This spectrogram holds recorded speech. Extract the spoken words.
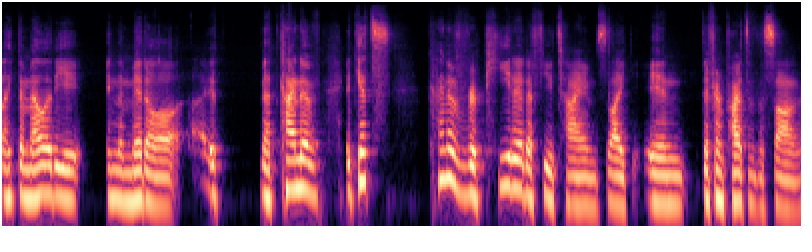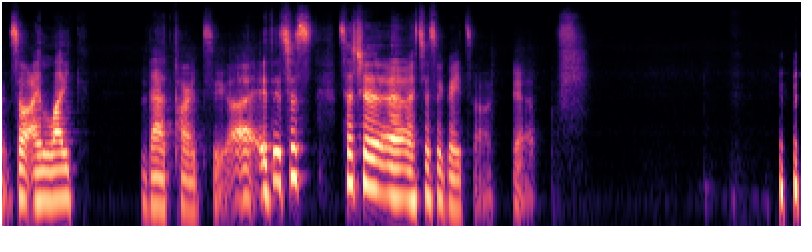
like the melody in the middle, it that kind of it gets kind of repeated a few times like in different parts of the song. So I like that part too. Uh, it, it's just such a uh, it's just a great song. Yeah.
